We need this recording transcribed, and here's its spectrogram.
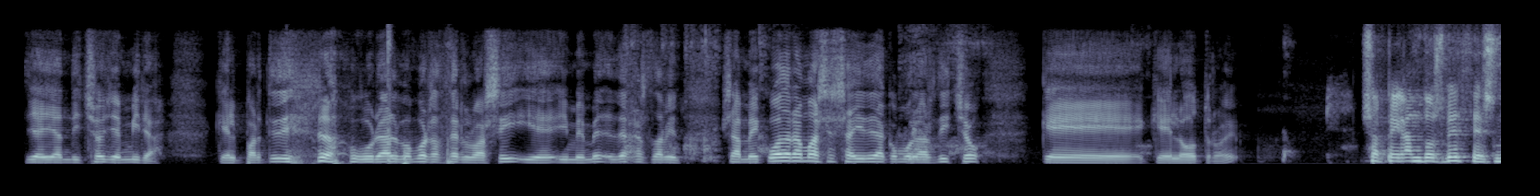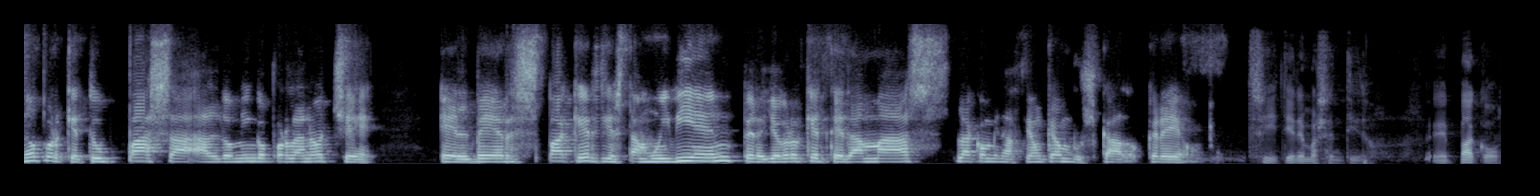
y hayan dicho, oye, mira, que el partido inaugural vamos a hacerlo así y, y me me dejas también. O sea, me cuadra más esa idea, como lo has dicho, que, que lo otro, ¿eh? O sea, pegan dos veces, ¿no? Porque tú pasa al domingo por la noche el Bears Packers y está muy bien, pero yo creo que te da más la combinación que han buscado, creo. Sí, tiene más sentido. Eh, Paco.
